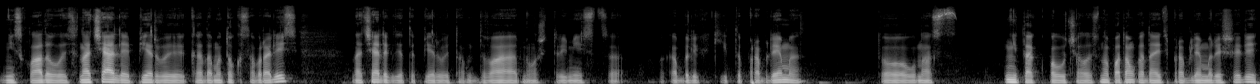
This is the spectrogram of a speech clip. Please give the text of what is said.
не складывалось. В начале первые, когда мы только собрались, в начале где-то первые там два, может, три месяца, пока были какие-то проблемы, то у нас не так получалось. Но потом, когда эти проблемы решили,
